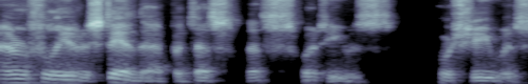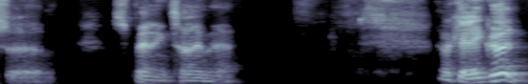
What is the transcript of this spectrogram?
I- don't fully understand that, but that's, that's what he was, or she was uh, spending time at. Okay, good.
